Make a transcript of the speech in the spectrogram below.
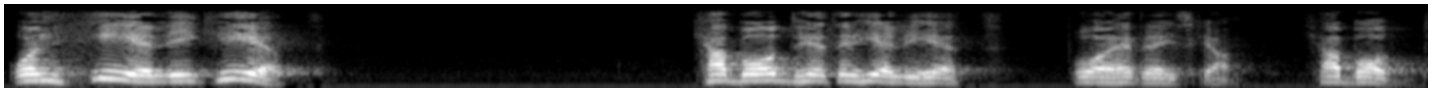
och en helighet. Kabod heter helighet på hebreiska. Kabod.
